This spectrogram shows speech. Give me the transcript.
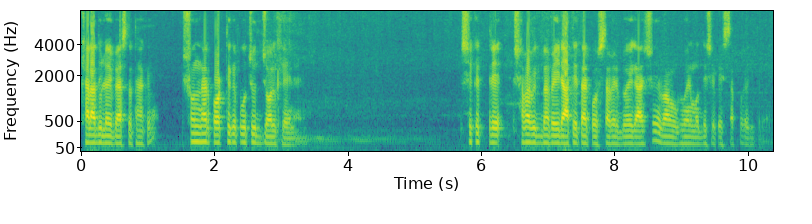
খেলাধুলায় ব্যস্ত থাকে, সন্ধ্যার পর থেকে প্রচুর জল খেয়ে নেয়। সেক্ষেত্রে স্বাভাবিকভাবেই রাতে তার প্রস্রাবের বেগ আসে এবং ঘুমের মধ্যে সে প্রস্রাব করে দিতে পারে।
